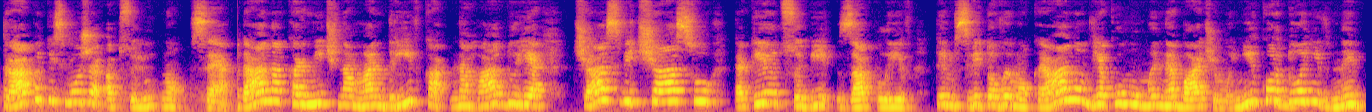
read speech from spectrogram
трапитись може абсолютно все. Дана кармічна мандрівка нагадує час від часу такий от собі заплив тим світовим океаном, в якому ми не бачимо ні кордонів, ні,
